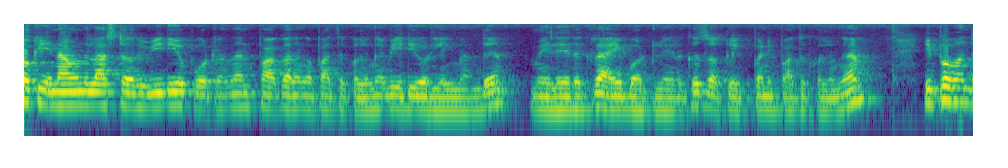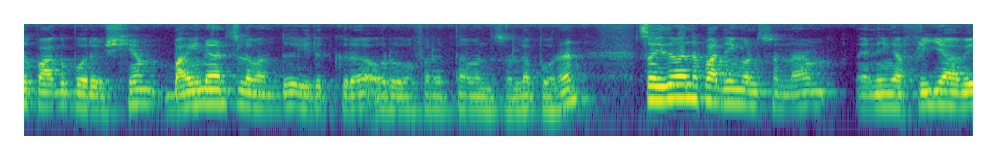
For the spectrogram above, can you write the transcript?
ஓகே நான் வந்து லாஸ்ட்டாக ஒரு வீடியோ போட்டிருந்தேன். பார்க்காதவங்க பார்த்துக்கொள்ளுங்க. வீடியோ லிங்க் வந்து மேலே இருக்கிற ஐ பாட்டில் இருக்குது ஸோ கிளிக் பண்ணி பார்த்துக்கொள்ளுங்க. இப்போ வந்து பார்க்க போகிற விஷயம் பைனான்ஸில் வந்து இருக்கிற ஒரு ஆஃபரை தான் வந்து சொல்ல போகிறேன் ஸோ இது வந்து பார்த்தீங்கன்னு சொன்னால் நீங்கள் ஃப்ரீயாகவே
